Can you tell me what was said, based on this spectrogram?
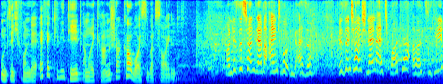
und sich von der Effektivität amerikanischer Cowboys überzeugen. Und es ist schon sehr beeindruckend. Also wir sind schon schnell als Sportler, aber zu sehen,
